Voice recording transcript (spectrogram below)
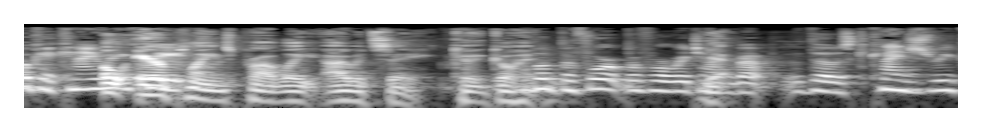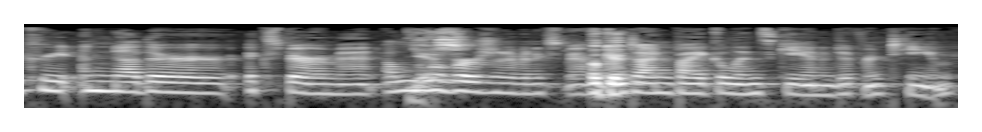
Okay, can I Oh, airplanes probably. I would say. Okay, go ahead. But before before we talk Yeah. about those, can I just recreate another experiment, a little Yes. version of an experiment Okay. done by Galinsky and a different team?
